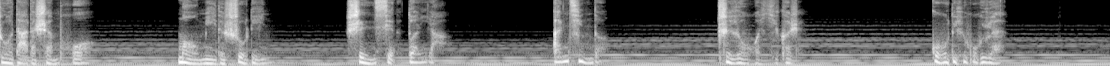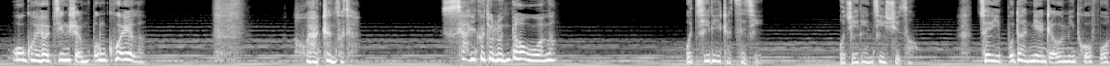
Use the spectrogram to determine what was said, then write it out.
硕大的山坡，茂密的树林，深陷的断崖，安静的只有我一个人，孤立无援。我快要精神崩溃了，我要振作起来，下一个就轮到我了。我激励着自己，我决定继续走。嘴里不断念着阿弥陀佛，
